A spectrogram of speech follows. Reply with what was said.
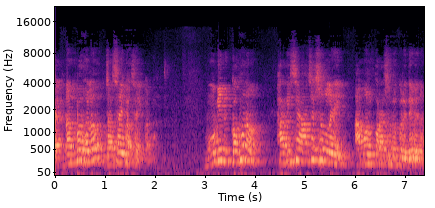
এক নম্বর হলো যাচাই বাছাই করা। মুমিন কখনো হাদিসে আছে শুনলে আমল করা শুরু করে দেবে না।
